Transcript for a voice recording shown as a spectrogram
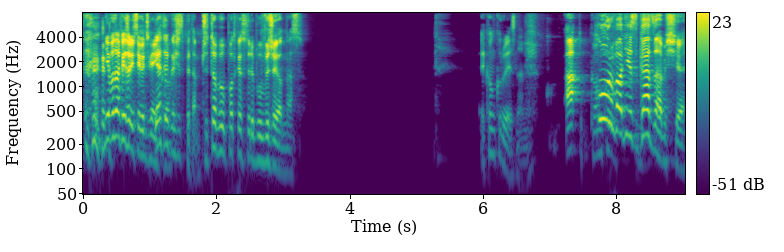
nie potrafię zrobić tego dźwięku. Ja tylko się spytam, czy to był podcast, który był wyżej od nas? Konkuruje z nami. A, Konkur- kurwa, nie zgadzam się.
